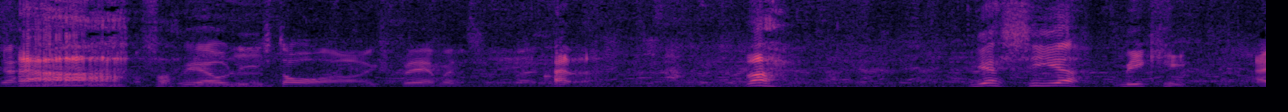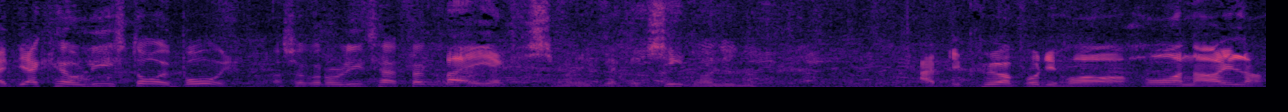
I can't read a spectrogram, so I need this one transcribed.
Ja. Ah, kan jeg jo lige stå og ekspedere mens. Hvad? Jeg siger, Miki, at jeg kan jo lige stå i båden, og så kan du lige tage fem Nej, jeg kan simpelthen ikke. Jeg kan ikke se noget lige nu at det kører på de hårde, hårde negler.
